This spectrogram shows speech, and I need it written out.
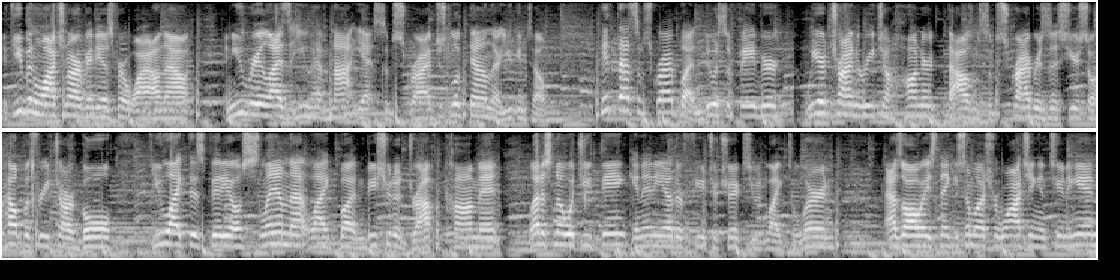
If you've been watching our videos for a while now, and you realize that you have not yet subscribed, just look down there, you can tell hit that subscribe button. Do us a favor. We are trying to reach 100,000 subscribers this year, so help us reach our goal. If you like this video, slam that like button. Be sure to drop a comment. Let us know what you think and any other future tricks you would like to learn. As always, thank you so much for watching and tuning in,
